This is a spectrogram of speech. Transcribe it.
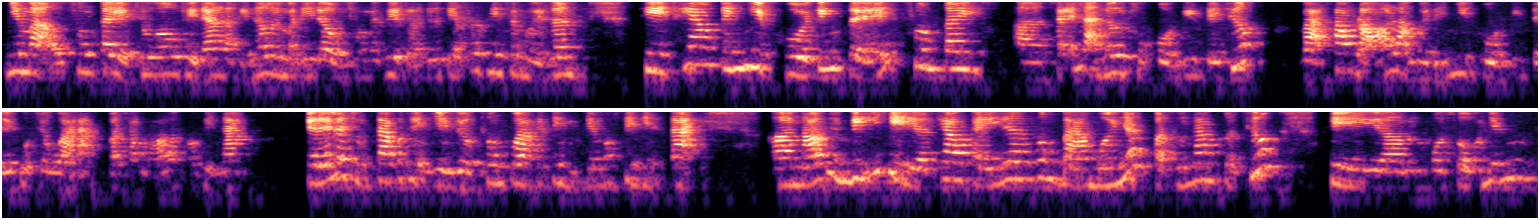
nhưng mà ở phương Tây ở châu Âu thì đang là cái nơi mà đi đầu trong cái việc là đưa tiêm vaccine cho người dân. Thì theo cái nhịp hồi kinh tế phương Tây uh, sẽ là nơi phục hồi kinh tế trước và sau đó là mới đến nhịp hồi kinh tế của châu Á và trong đó là có Việt Nam. Cái đấy là chúng ta có thể nhìn được thông qua cái tình hình tiêm vaccine hiện tại. À, nói về Mỹ thì ờ, theo cái ờ, thông báo mới nhất vào thứ năm tuần trước thì uh, một số những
